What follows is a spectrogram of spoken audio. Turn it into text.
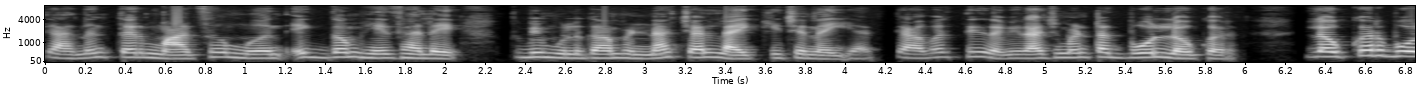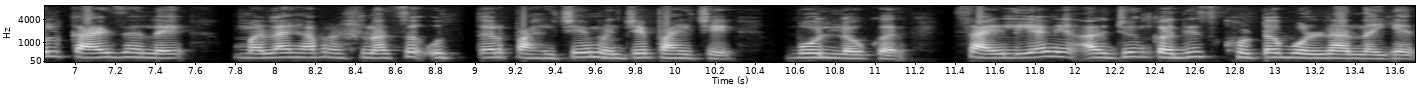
त्यानंतर माझं मन एकदम हे झालंय. तुम्ही मुलगा म्हणण्याच्या लायकीचे नाही आहेत. त्यावरती रविराज म्हणतात बोल लवकर. लवकर बोल काय झालंय? मला ह्या प्रश्नाचं उत्तर पाहिजे म्हणजे पाहिजे. बोल लवकर. सायली आणि अर्जुन कधीच खोटं बोलणार नाही आहेत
